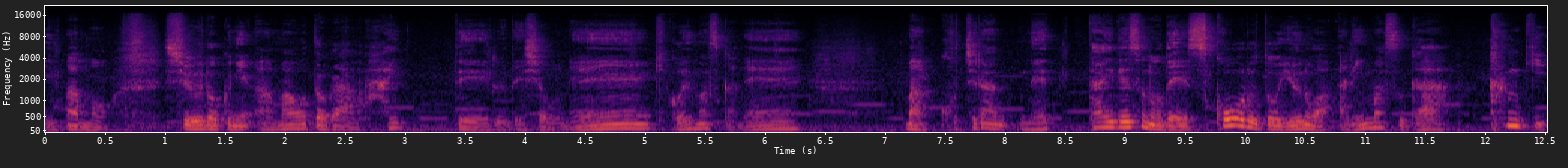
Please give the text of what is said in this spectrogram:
今も収録に雨音が入っているでしょうね。聞こえますかね？まあこちら熱帯ですのでスコールというのはありますが寒気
